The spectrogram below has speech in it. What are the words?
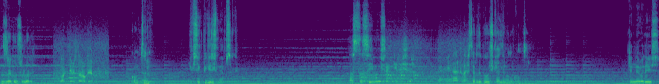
Mızrak unsurları. Vaktimiz daralıyor. Komutanım, yüksek bir giriş mi yapsak? Hastasıyım yüksek girişleri. Yeni arkadaşlara da bir hoş geldin olur komutanım. Dinlemedeyiz.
